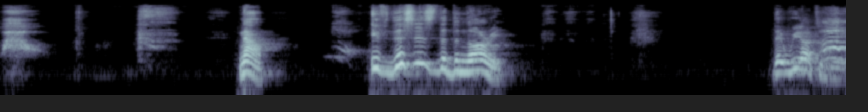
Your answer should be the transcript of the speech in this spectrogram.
Wow. now, if this is the denarii that we are to do,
